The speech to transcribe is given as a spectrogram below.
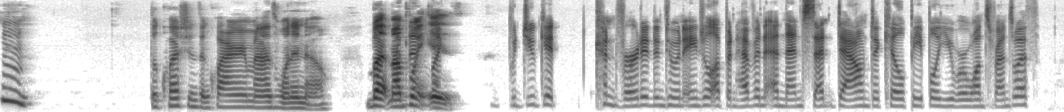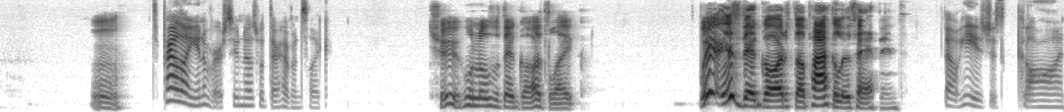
Hmm. The questions inquiring minds want to know. But my And then, point like, is, Would you get converted into an angel up in heaven and then sent down to kill people you were once friends with? mm, It's a parallel universe. Who knows what their heaven's like? true. Who knows what their god's like? Where is their god if the apocalypse happens? Oh, he is just gone.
